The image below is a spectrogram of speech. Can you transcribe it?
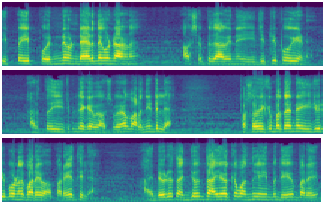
ഇപ്പോൾ ഈ പൊന്ന് ഉണ്ടായിരുന്നത് കൊണ്ടാണ് ഔഷപിതാവിനെ ഈജിപ്തിൽ പോവുകയാണ്. അടുത്തത് ഈജിപ്തിലേക്ക് ഔഷപിതാവ് പറഞ്ഞിട്ടില്ല. പ്രസവിക്കുമ്പോൾ തന്നെ ഈജിപ്തിൽ പോകണമെന്ന് പറയുക പറയത്തില്ല. അതിന്റെ ഒരു തഞ്ചവും തായവും ഒക്കെ വന്നു കഴിയുമ്പോൾ ദൈവം പറയും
